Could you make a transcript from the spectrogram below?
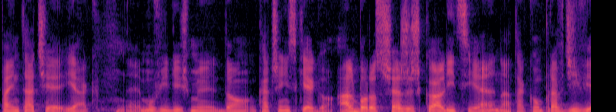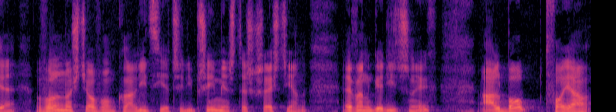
pamiętacie, jak e, mówiliśmy do Kaczyńskiego, albo rozszerzysz koalicję na taką prawdziwie wolnościową koalicję, czyli przyjmiesz też chrześcijan ewangelicznych, albo twoja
